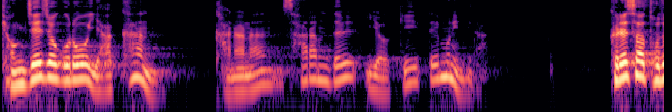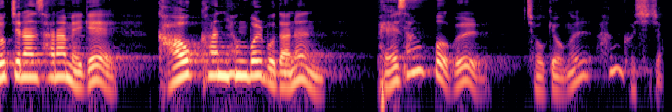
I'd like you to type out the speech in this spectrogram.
경제적으로 약한 가난한 사람들이었기 때문입니다. 그래서 도적질한 사람에게 가혹한 형벌보다는 배상법을 적용을 한 것이죠.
